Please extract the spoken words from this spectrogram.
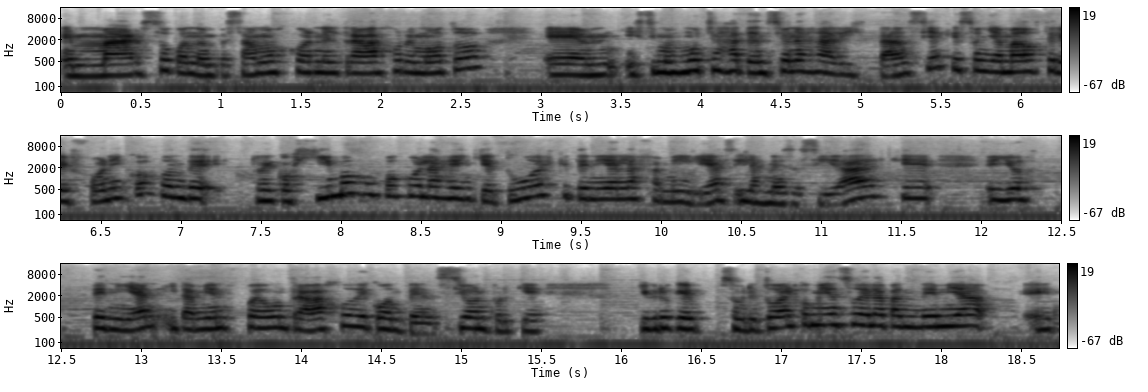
en marzo, cuando empezamos con el trabajo remoto, em, hicimos muchas atenciones a distancia, que son llamados telefónicos, donde recogimos un poco las inquietudes que tenían las familias y las necesidades que ellos tenían, y también fue un trabajo de contención, porque yo creo que sobre todo al comienzo de la pandemia eh,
